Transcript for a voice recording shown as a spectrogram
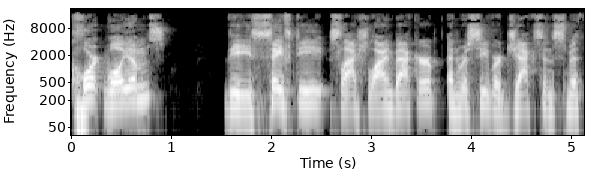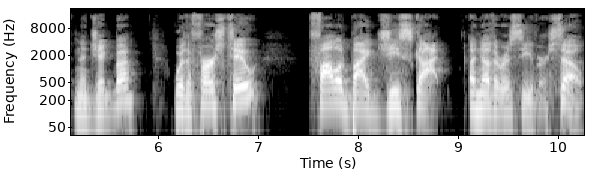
Kourt Williams, the safety slash linebacker, and receiver Jackson Smith-Njigba were the first two, followed by Gee Scott, another receiver. So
